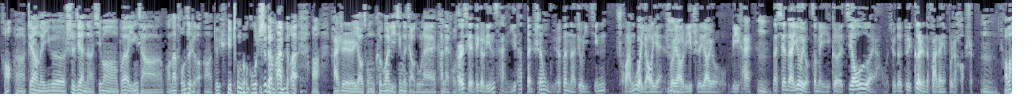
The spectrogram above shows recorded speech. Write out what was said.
好，呃，这样的一个事件呢，希望不要影响广大投资者啊，对于中国股市的判断啊，还是要从客观理性的角度来看待投资。而且这个林采宜她本身五月份呢就已经传过谣言，说要离职，要有离开。嗯，那现在又有这么一个交恶呀，我觉得对个人的发展也不是好事。嗯，好吧。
